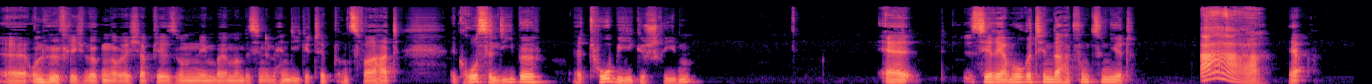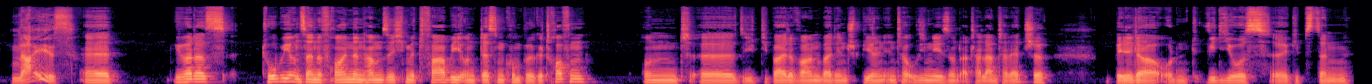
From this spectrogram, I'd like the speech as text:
äh, unhöflich wirken, aber ich habe hier so nebenbei immer ein bisschen im Handy getippt. Und zwar hat große Liebe äh, Tobi geschrieben äh, Serie Amore Tinder hat funktioniert. Ah! Ja. Nice. Äh, wie war das? Tobi und seine Freundin haben sich mit Fabi und dessen Kumpel getroffen und äh, die, die beide waren bei den Spielen Inter Udinese und Atalanta Lecce. Bilder und Videos äh, gibt's dann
